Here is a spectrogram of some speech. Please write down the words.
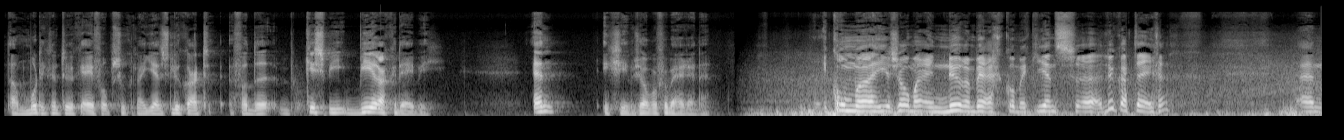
dan moet ik natuurlijk even op zoek naar Jens Lukart van de Kisby Bieracademie. En ik zie hem zomaar voorbij rennen. Ik kom uh, hier zomaar in Nuremberg kom ik Jens uh, Lukart tegen. En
